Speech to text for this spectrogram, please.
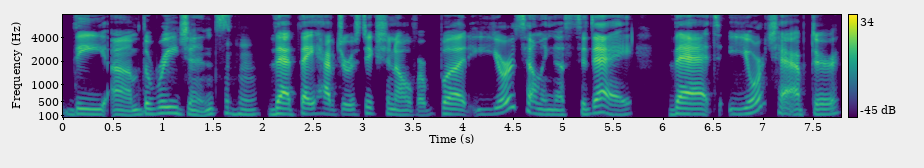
the, um, the regions Mhm. that they have jurisdiction over, but you're telling us today that your chapter,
